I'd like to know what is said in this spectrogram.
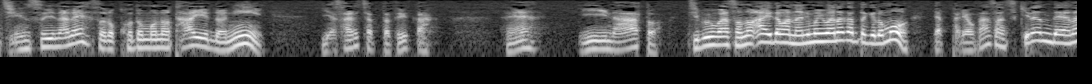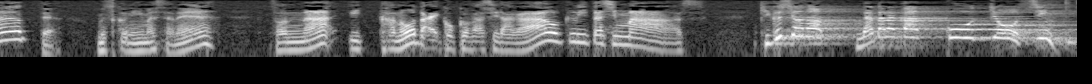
純粋なね、その子供の態度に癒されちゃったというか、ね、いいなぁと。自分はその間は何も言わなかったけども、やっぱりお母さん好きなんだよなって、息子に言いましたね。そんな一家の大黒柱がお送りいたします。菊師匠のなだらか向上心。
